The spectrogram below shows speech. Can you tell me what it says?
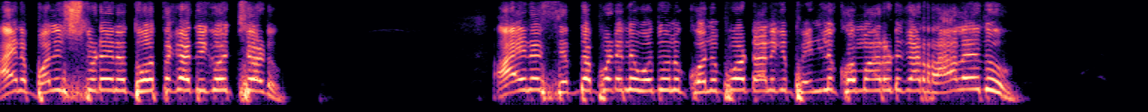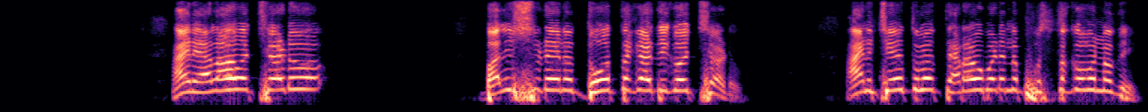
ఆయన బలిష్ఠుడైన దూతగా దిగొచ్చాడు. ఆయన సిద్ధపడిన వధువును కొనుక్కోవటానికి పెండ్లి కుమారుడిగా రాలేదు. ఆయన ఎలా వచ్చాడు? బలిష్ఠుడైన దూతగా దిగొచ్చాడు. ఆయన చేతిలో తెరవబడిన పుస్తకం ఉన్నది.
